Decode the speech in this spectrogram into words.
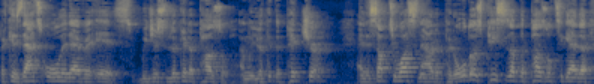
Because that's all it ever is. We just look at a puzzle and we look at the picture and it's up to us now to put all those pieces of the puzzle together.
